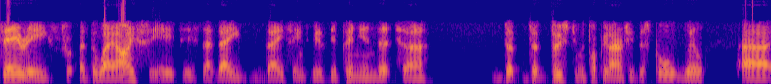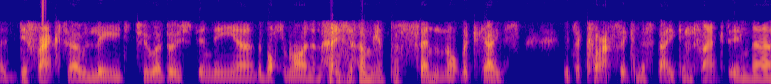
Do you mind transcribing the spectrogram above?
theory, for, the way I see it, is that they they seem to be of the opinion that uh, that, that boosting the popularity of the sport will uh, de facto lead to a boost in the uh, the bottom line, and that is 100% not the case. It's a classic mistake, in fact, in, uh,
